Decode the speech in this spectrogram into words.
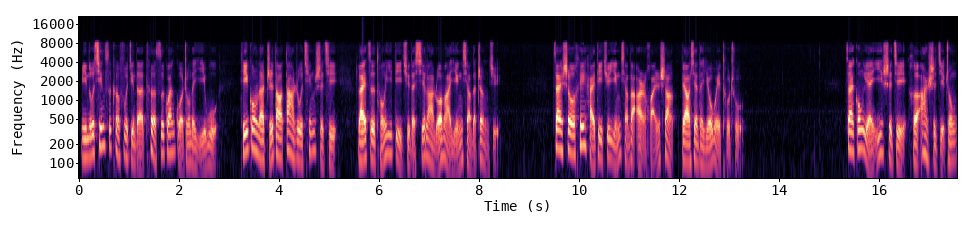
米努辛斯克附近的特斯关国中的遗物，提供了直到大入侵时期来自同一地区的希腊罗马影响的证据。在受黑海地区影响的耳环上表现得尤为突出。在公元一世纪和二世纪中，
